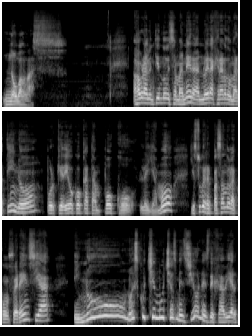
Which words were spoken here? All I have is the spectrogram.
no va más. Ahora lo entiendo de esa manera, no era Gerardo Martino, porque Diego Coca tampoco le llamó y estuve repasando la conferencia y no, no escuché muchas menciones de Javier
